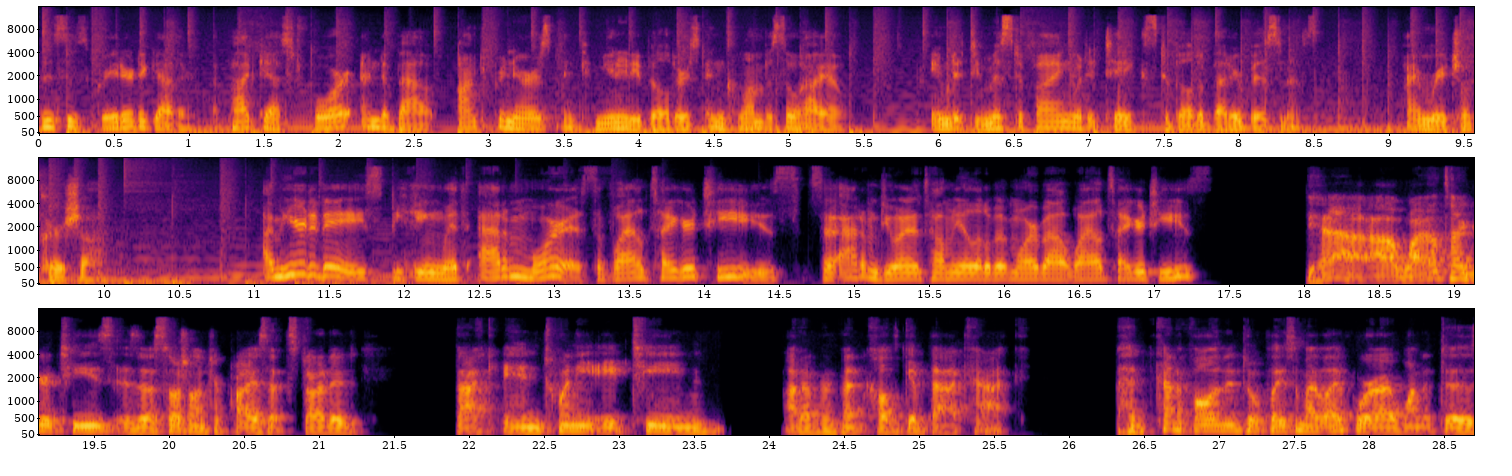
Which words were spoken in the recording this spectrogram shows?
This is Greater Together, a podcast for and about entrepreneurs and community builders in Columbus, Ohio, aimed at demystifying what it takes to build a better business. I'm Rachel Kershaw. I'm here today speaking with Adam Morris of Wild Tiger Tees. So, Adam, do you want to tell me a little bit more about Wild Tiger Tees? Yeah, uh, Wild Tiger Tees is a social enterprise that started back in 2018 out of an event called Give Back Hack. I had kind of fallen into a place in my life where I wanted to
